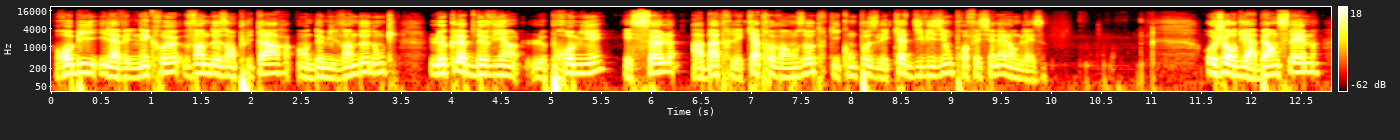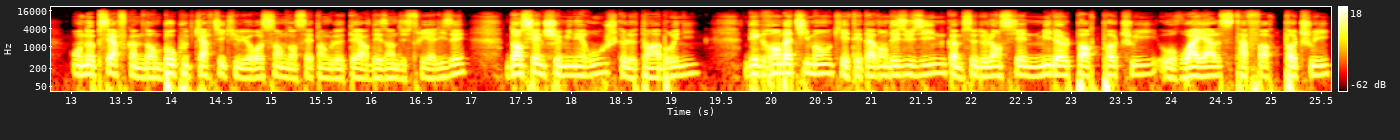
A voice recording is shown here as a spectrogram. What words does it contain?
Robbie, il avait le nez creux, 22 ans plus tard, en 2022 donc, le club devient le premier et seul à battre les 91 autres qui composent les 4 divisions professionnelles anglaises. Aujourd'hui à Burnslem, on observe, comme dans beaucoup de quartiers qui lui ressemblent dans cette Angleterre désindustrialisée, d'anciennes cheminées rouges que le temps a brunies, des grands bâtiments qui étaient avant des usines, comme ceux de l'ancienne Middleport Pottery ou Royal Stafford Pottery,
